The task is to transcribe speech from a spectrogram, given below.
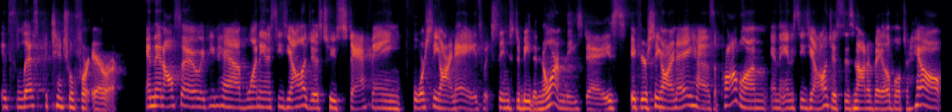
it's less potential for error. And then also, if you have one anesthesiologist who's staffing four CRNAs, which seems to be the norm these days, if your CRNA has a problem and the anesthesiologist is not available to help,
